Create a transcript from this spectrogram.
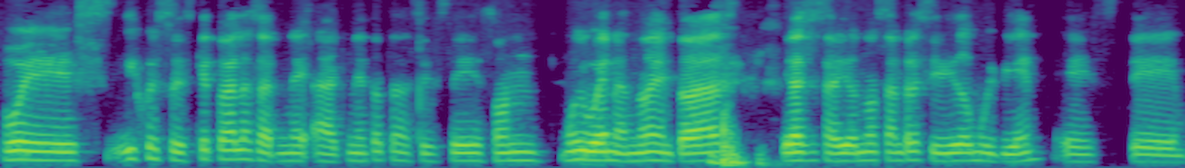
Pues, hijo, es que todas las anécdotas este, son muy buenas, ¿no? En todas, gracias a Dios, nos han recibido muy bien. Este,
